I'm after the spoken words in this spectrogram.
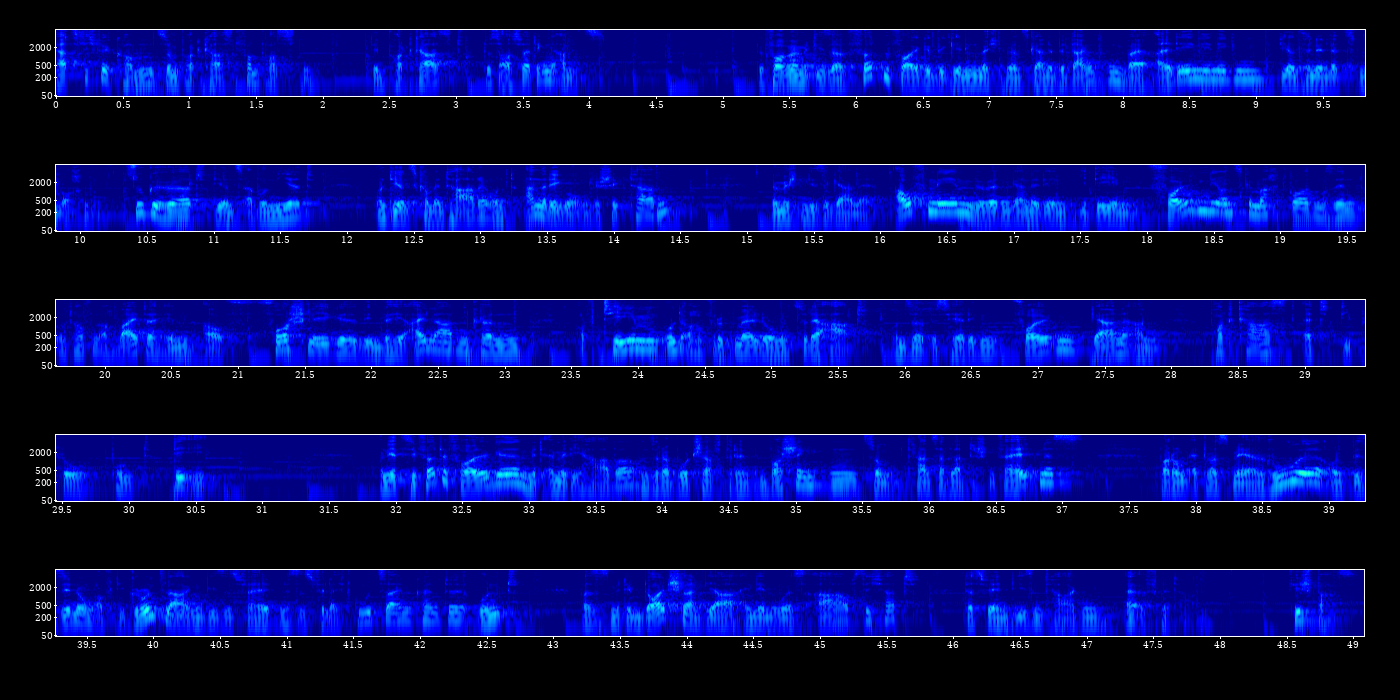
Herzlich willkommen zum Podcast vom Posten, dem Podcast des Auswärtigen Amts. Bevor wir mit dieser vierten Folge beginnen, möchten wir uns gerne bedanken bei all denjenigen, die uns in den letzten Wochen zugehört, die uns abonniert und die uns Kommentare und Anregungen geschickt haben. Wir möchten diese gerne aufnehmen, wir würden gerne den Ideen folgen, die uns gemacht worden sind und hoffen auch weiterhin auf Vorschläge, wen wir hier einladen können, auf Themen und auch auf Rückmeldungen zu der Art unserer bisherigen Folgen gerne an podcast.diplo.de. Und jetzt die vierte Folge mit Emily Haber, unserer Botschafterin in Washington zum transatlantischen Verhältnis, warum etwas mehr Ruhe und Besinnung auf die Grundlagen dieses Verhältnisses vielleicht gut sein könnte und was es mit dem Deutschlandjahr in den USA auf sich hat, das wir in diesen Tagen eröffnet haben. Viel Spaß!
